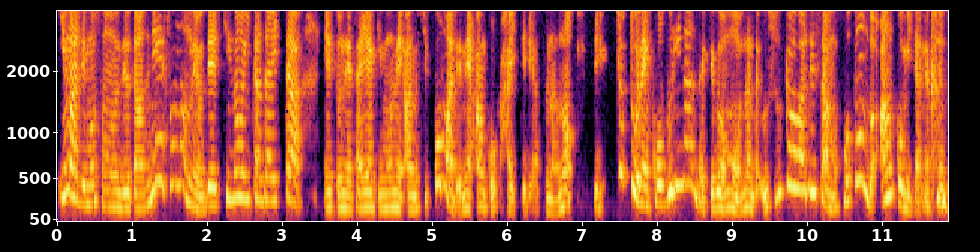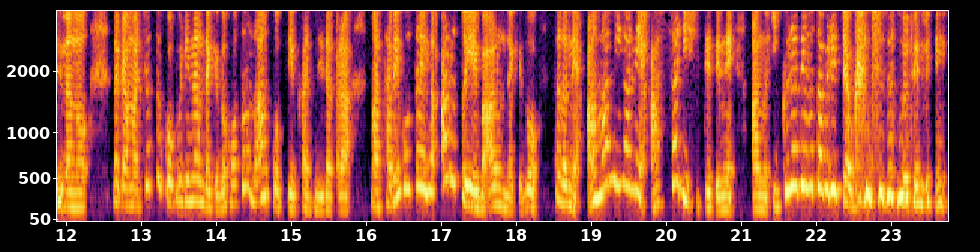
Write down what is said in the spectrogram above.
今でもその値段、ね、そうなのよ。で、昨日いただいた、えっ、とね、たい焼きもね、あの、尻尾までね、あんこが入ってるやつなの。で、ちょっとね、小ぶりなんだけど、もうなんだ、薄皮でさ、もうほとんどあんこみたいな感じなの。だからまあ、ちょっと小ぶりなんだけど、ほとんどあんこっていう感じだから、まあ、食べ応えがあるといえばあるんだけど、ただね、甘みがね、あっさりしててね、あの、いくらでも食べれちゃう感じなのでね。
